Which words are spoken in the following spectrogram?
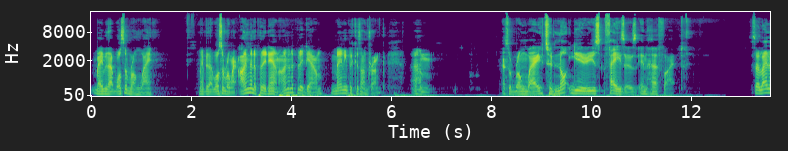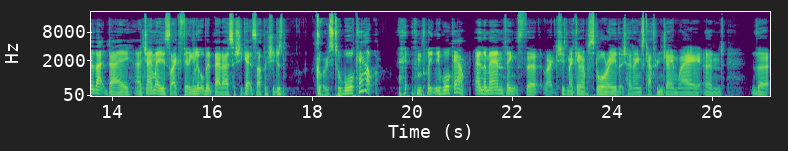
Maybe that was the wrong way. Maybe that was the wrong way. I'm going to put it down. I'm going to put it down mainly because I'm drunk. Um, that's a wrong way to not use phasers in her fight. So later that day, uh, Janeway is like feeling a little bit better, so she gets up and she just goes to walk out. Completely walk out. And the man thinks that like she's making up a story that her name's Kathryn Janeway and that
